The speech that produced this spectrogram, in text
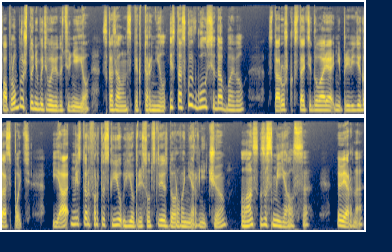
«Попробую что-нибудь выведать у нее», — сказал инспектор Нил и с тоской в голосе добавил. Старушка, кстати говоря, не приведи Господь. Я, мистер Фортескью, в ее присутствии здорово нервничаю». Ланс засмеялся. «Верно.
